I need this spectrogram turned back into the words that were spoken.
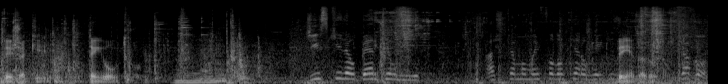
Veja aqui, tem outro. Diz que ele é o Bergelmir. Acho que a mamãe falou que era o rei dos... Venha, garoto. Já vou.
